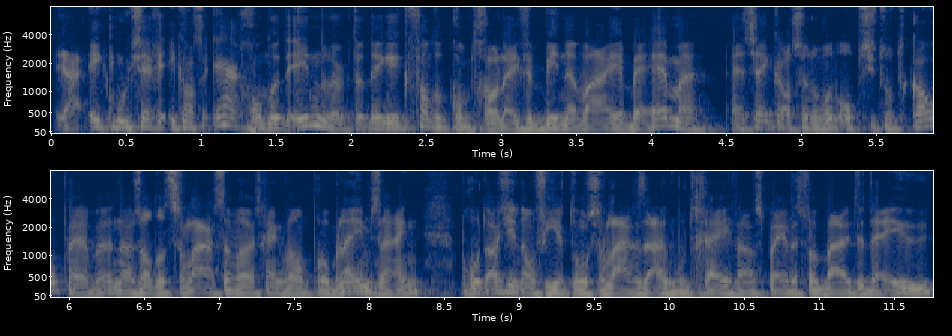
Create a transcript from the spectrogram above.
Ja, ik moet zeggen, ik was erg onder de indruk. Dan denk ik van, het komt gewoon even binnen waar je bij Emmen. En zeker als ze nog een optie tot koop hebben. Nou zal dat salaris dan waarschijnlijk wel een probleem zijn. Maar goed, als je dan vier ton salaris uit moet geven aan spelers van buiten de EU...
